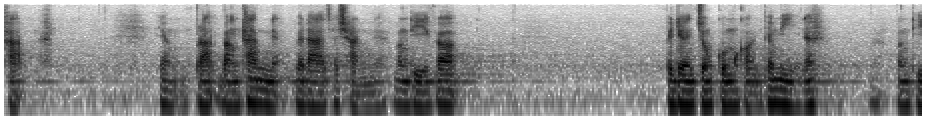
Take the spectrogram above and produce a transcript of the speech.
คะอย่างพระบางท่านเนี่ยเวลาจะฉันเนี่ยบางทีก็ ไปเดินจงกรมก่อนก็มีนะ บางที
